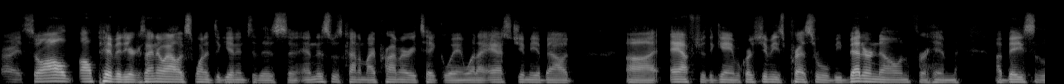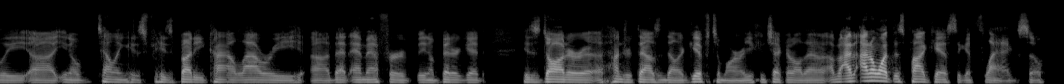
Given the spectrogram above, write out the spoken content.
All right, so I'll I'll pivot here because I know Alex wanted to get into this, and, and, this was kind of my primary takeaway. And what I asked Jimmy about uh, after the game, of course, Jimmy's presser will be better known for him uh, basically, uh, you know, telling his his buddy Kyle Lowry uh, that MFer, you know, better get his daughter a hundred thousand dollar gift tomorrow. You can check out all that. I, I don't want this podcast to get flagged, so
